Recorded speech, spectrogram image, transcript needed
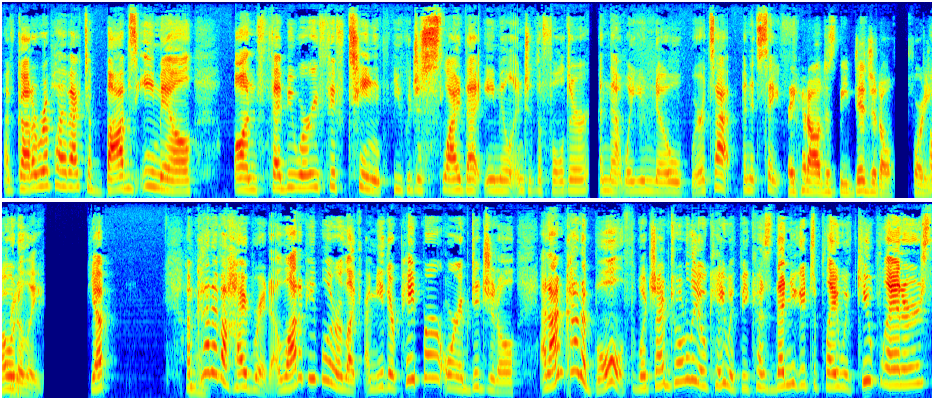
I've got to reply back to Bob's email on February 15th. You could just slide that email into the folder and that way you know where it's at and it's safe. They could all just be digital 43. Totally. Yep. I'm Mhm. kind of a hybrid. A lot of people are like, I'm either paper or I'm digital. And I'm kind of both, which I'm totally okay with because then you get to play with cute planners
